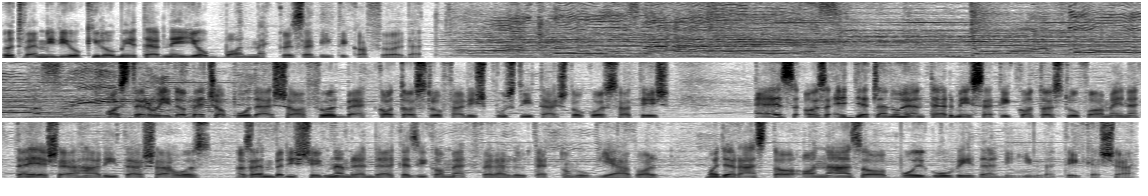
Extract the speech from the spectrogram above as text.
50 millió kilométernél jobban megközelítik a Földet. Aszteroida becsapódása a Földbe katasztrofális pusztítást okozhat, és ez az egyetlen olyan természeti katasztrófa, amelynek teljes elhárításához az emberiség nem rendelkezik a megfelelő technológiával, magyarázta a NASA bolygóvédelmi illetékese.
